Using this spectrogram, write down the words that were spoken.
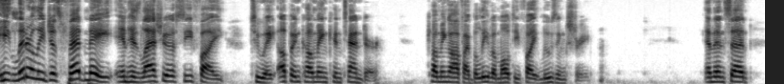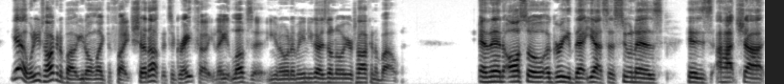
he literally just fed Nate in his last UFC fight to a up and coming contender, coming off, I believe, a multi fight losing streak, and then said, "Yeah, what are you talking about? You don't like the fight? Shut up! It's a great fight. Nate loves it. You know what I mean? You guys don't know what you're talking about." And then also agreed that yes, as soon as his hotshot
